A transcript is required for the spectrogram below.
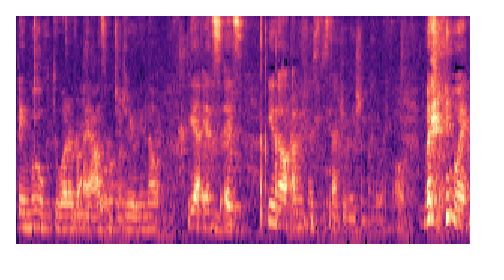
they move to whatever I ask them to do you know yeah it's it's you know I mean that's exaggeration by the way Oh. but anyway,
